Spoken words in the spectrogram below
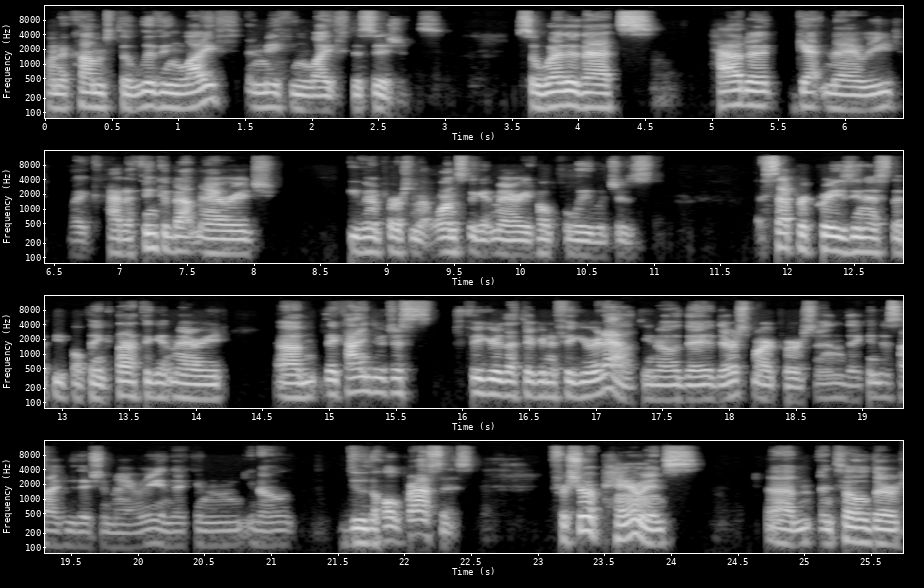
when it comes to living life and making life decisions. So whether that's how to get married, like how to think about marriage, even a person that wants to get married, hopefully, which is a separate craziness that people think not to get married, um, they kind of just figure that they're going to figure it out. You know, they they're a smart person. They can decide who they should marry, and they can you know do the whole process. For sure, parents um, until they're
